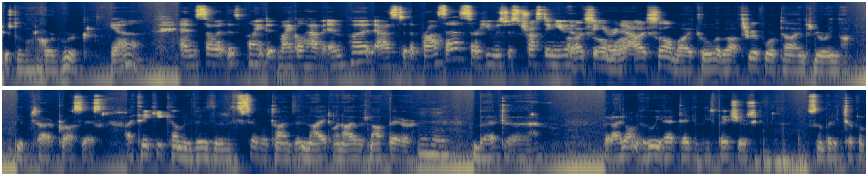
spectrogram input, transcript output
just a lot of hard work. Yeah. And so at this point, did Michael have input as to the process, or he was just trusting you to I saw figure it out? I saw Michael about three or four times during the entire process. I think he come and visited several times at night when I was not there. hmm But uh, but I don't know who he had taken these pictures. Somebody took them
